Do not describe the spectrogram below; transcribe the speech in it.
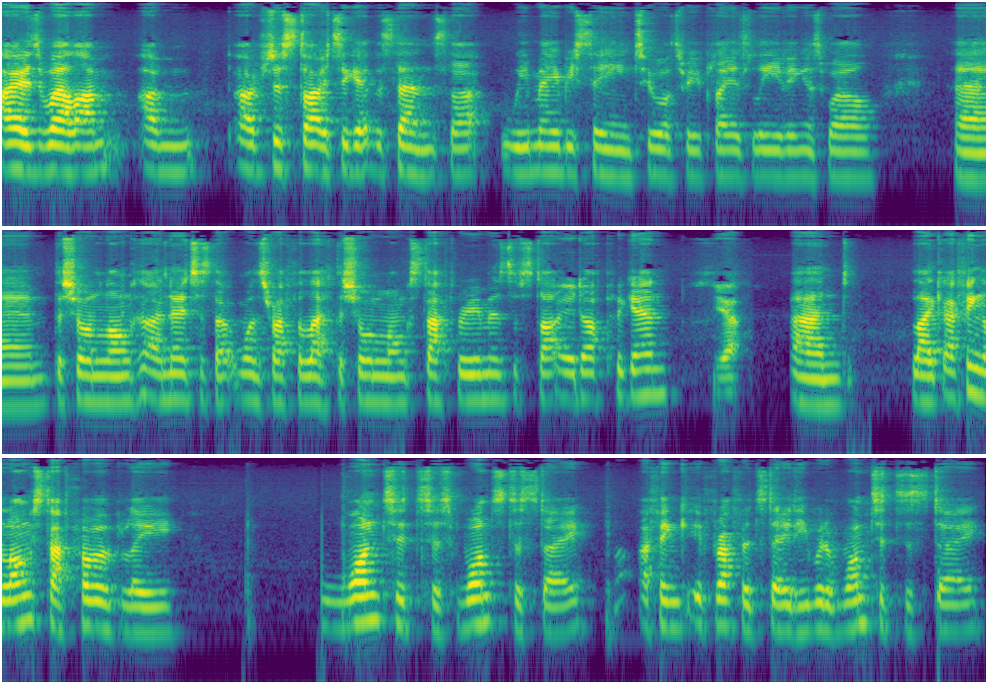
I as well. I'm I'm I've just started to get the sense that we may be seeing two or three players leaving as well. Um, the Sean Long. I noticed that once Rafa left, the Sean Longstaff rumours have started up again. Yeah. And like I think Longstaff probably wanted to wants to stay. I think if Rafa stayed, he would have wanted to stay.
